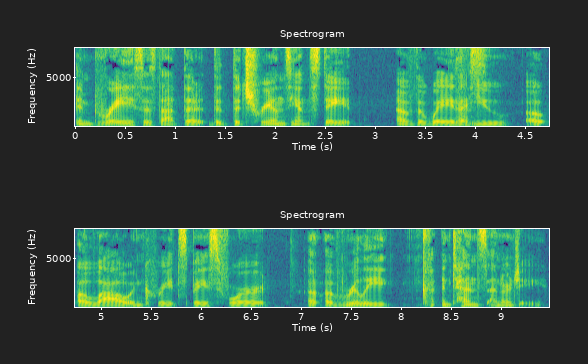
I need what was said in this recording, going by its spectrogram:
embrace is that the the, the transient state of the way that you a- allow and create space for a, a really c- intense energy.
